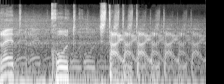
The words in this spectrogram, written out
Red Hood Style. style. style. style.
